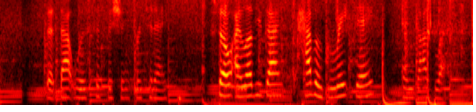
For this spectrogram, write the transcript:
that that was sufficient for today. So, I love you guys. Have a great day, and God bless.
